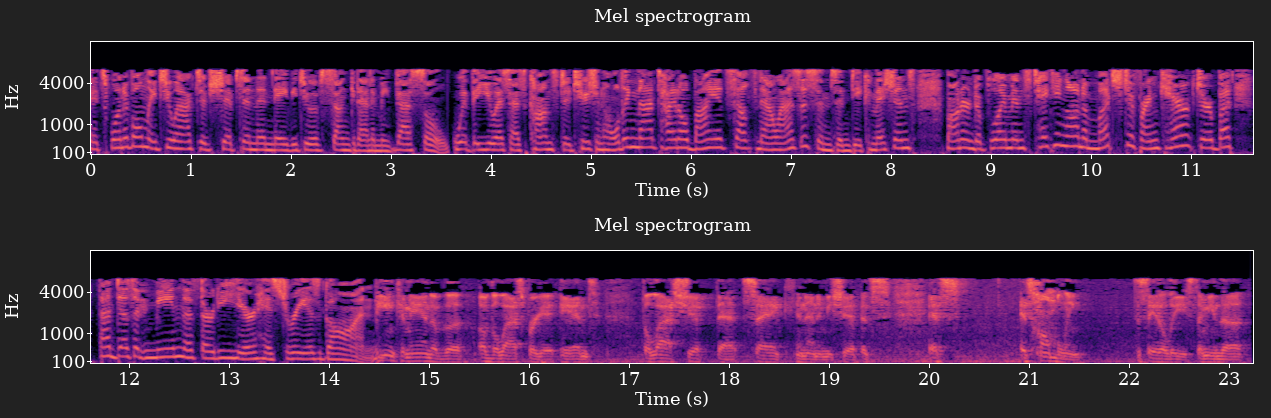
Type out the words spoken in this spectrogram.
It's one of only two active ships in the Navy to have sunk an enemy vessel, with the USS Constitution holding that title by itself now as the Simpson decommissions. Modern deployments taking on a much different character, but that doesn't mean the 30-year history is gone. Being command of the of the last frigate and the last ship that sank an enemy ship, it's it's it's humbling to say the least. I mean the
